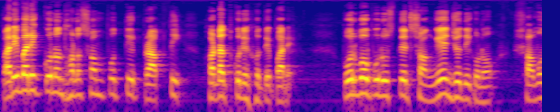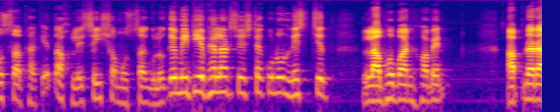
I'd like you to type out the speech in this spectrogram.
পারিবারিক কোনো ধনসম্পত্তির প্রাপ্তি হঠাৎ করে হতে পারে। পূর্বপুরুষদের সঙ্গে যদি কোনো সমস্যা থাকে, তাহলে সেই সমস্যাগুলোকে মিটিয়ে ফেলার চেষ্টা করুন। নিশ্চিত লাভবান হবেন। আপনারা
